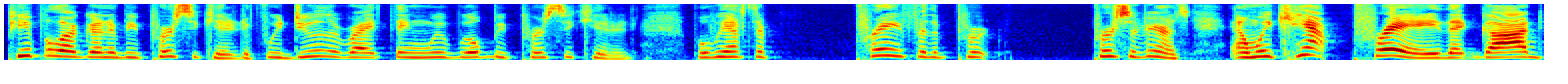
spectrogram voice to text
People are going to be persecuted. If we do the right thing, we will be persecuted. But we have to pray for the per- perseverance. And we can't pray that God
